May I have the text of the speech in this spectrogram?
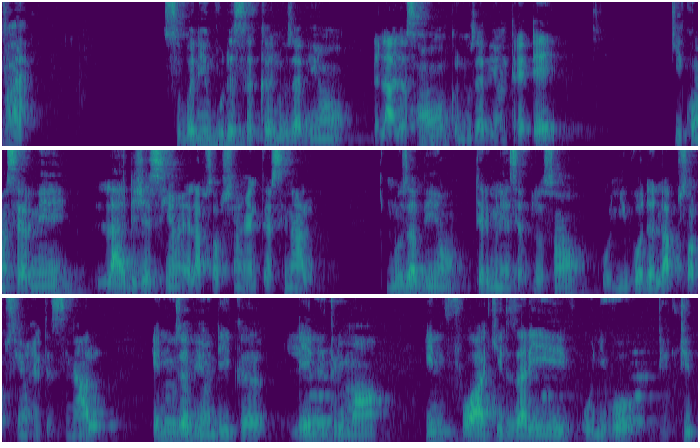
Voilà. Souvenez-vous de ce que nous avions, de la leçon que nous avions traitée qui concernait la digestion et l'absorption intestinale. Nous avions terminé cette leçon au niveau de l'absorption intestinale et nous avions dit que les nutriments, une fois qu'ils arrivent au niveau du tube,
